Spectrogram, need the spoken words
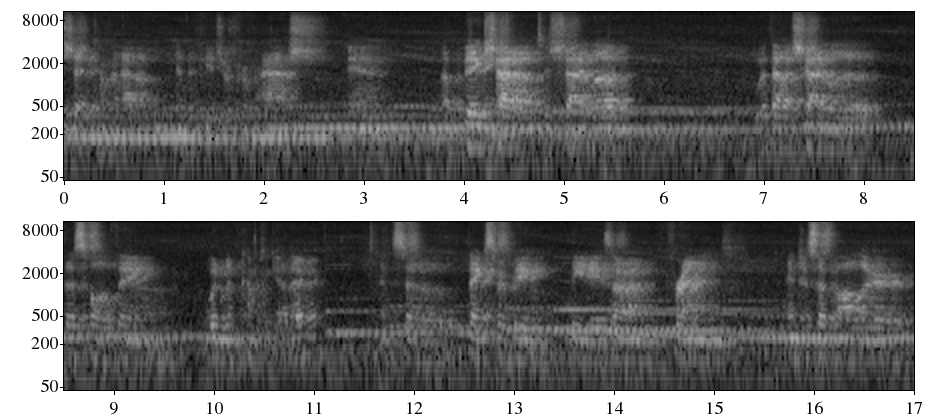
shit coming out in the future from Ash. And a big shout out to Shyla. Without Shyla, this whole thing wouldn't have come together. And so thanks for being liaison, friend, and just a baller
